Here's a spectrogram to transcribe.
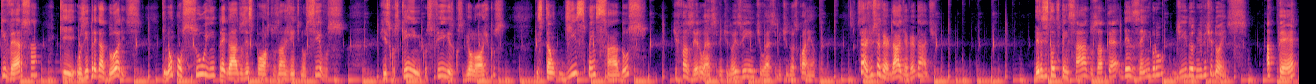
que versa que os empregadores que não possuem empregados expostos a agentes nocivos, riscos químicos, físicos, biológicos, estão dispensados de fazer o S2220, o S2240. Sérgio, isso é verdade? É verdade. Eles estão dispensados até dezembro de 2022, até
